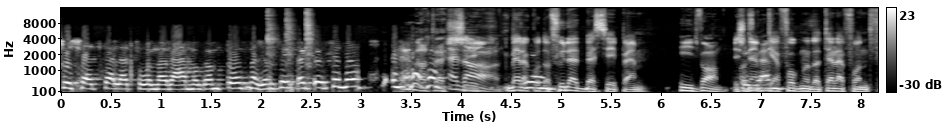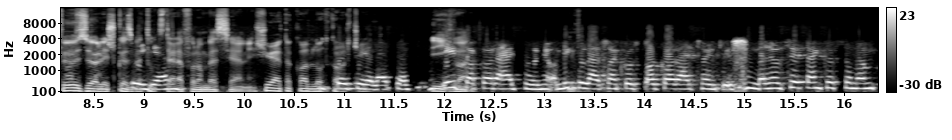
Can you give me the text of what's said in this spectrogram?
Sose kellett volna rá magamtól, nagyon szépen köszönöm. Na Ez az. Berakod a füledbe szépen. Így van. És nem Igen. kell fognod a telefont, főzöl, és közben Igen. tudsz telefonon beszélni. És jöhet a kadlót. Tökéletes. Így Itt van. a karácsony, a Mikulásnak hozta a karácsonyt is. Nagyon szépen köszönöm.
